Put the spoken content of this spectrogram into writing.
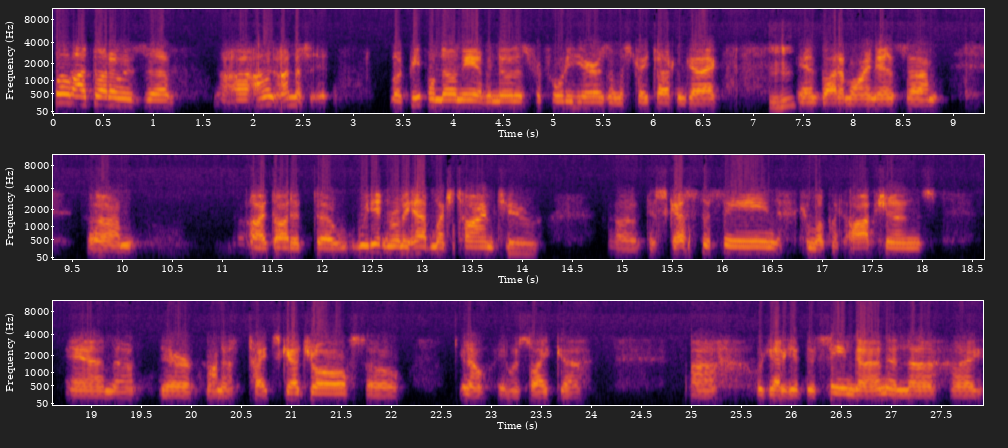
Well, I thought it was. Uh, I, I'm, I'm a, look. People know me. I've been doing this for 40 years. I'm a straight talking guy. Mm-hmm. And bottom line is, um, um, I thought it. Uh, we didn't really have much time to uh, discuss the scene, come up with options, and uh, they're on a tight schedule. So, you know, it was like. Uh, uh, we got to get this scene done. And uh, I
